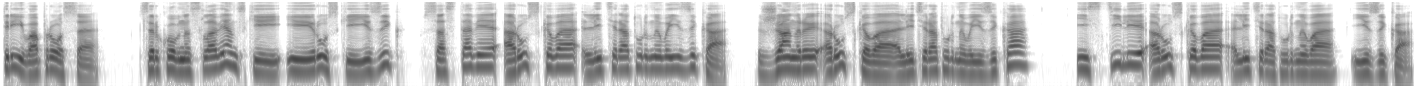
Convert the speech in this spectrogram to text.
три вопроса церковнославянский и русский язык в составе русского литературного языка, жанры русского литературного языка и стили русского литературного языка.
